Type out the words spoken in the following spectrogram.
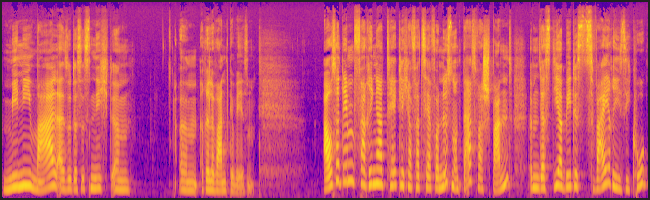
minimal, also das ist nicht ähm, ähm, relevant gewesen. Außerdem verringert täglicher Verzehr von Nüssen, und das war spannend, ähm, das Diabetes-2-Risiko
